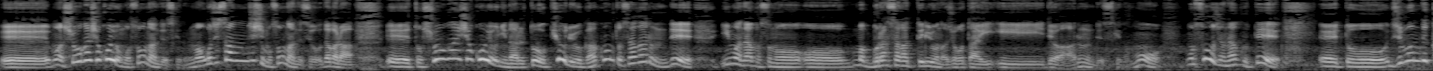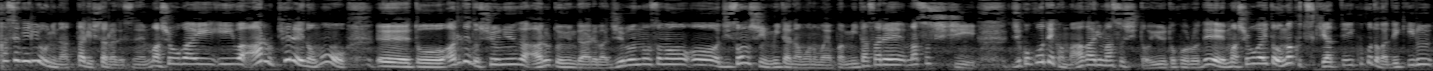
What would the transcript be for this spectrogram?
えー、まあ、障害者雇用もそうなんですけど、まあ、おじさん自身もそうなんですよ。だから、えっ、ー、と、障害者雇用になると、給料がくんと下がるんで、今なんかその、まあ、ぶら下がってるような状態ではあるんですけども、もうそうじゃなくて、えっ、ー、と、自分で稼げるようになったりしたらですね、まあ、障害ははあるけれども、えっ、ー、と、ある程度収入があるというんであれば、自分のその、自尊心みたいなものもやっぱ満たされますし、自己肯定感も上がりますしというところで、まあ、障害とうまく付き合っていくことができる、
